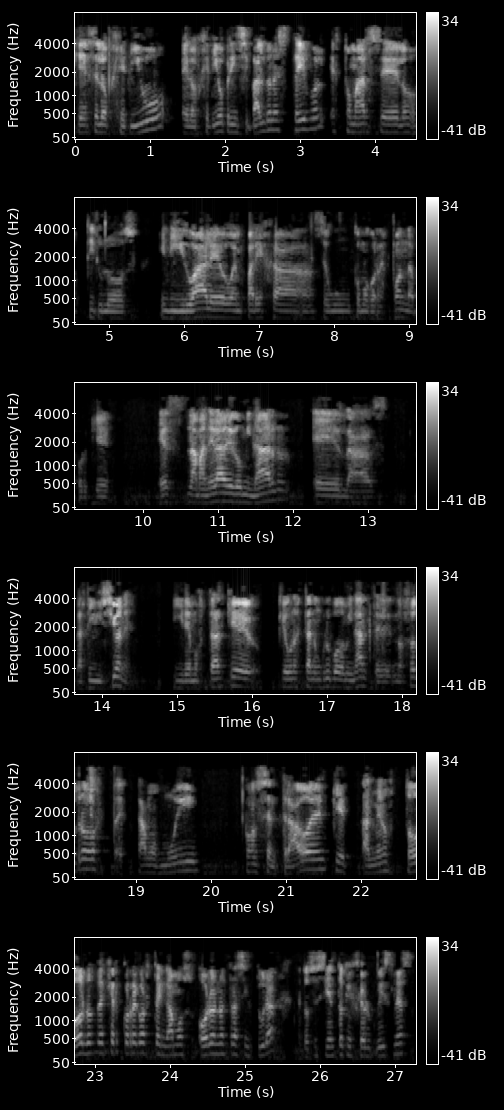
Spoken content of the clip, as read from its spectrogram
que es el objetivo, el objetivo principal de un stable es tomarse los títulos individuales o en pareja según como corresponda, porque es la manera de dominar eh, las, las divisiones y demostrar que que uno está en un grupo dominante. Nosotros estamos muy concentrados en que al menos todos los de Herco Records tengamos oro en nuestra cintura. Entonces siento que Herb Business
